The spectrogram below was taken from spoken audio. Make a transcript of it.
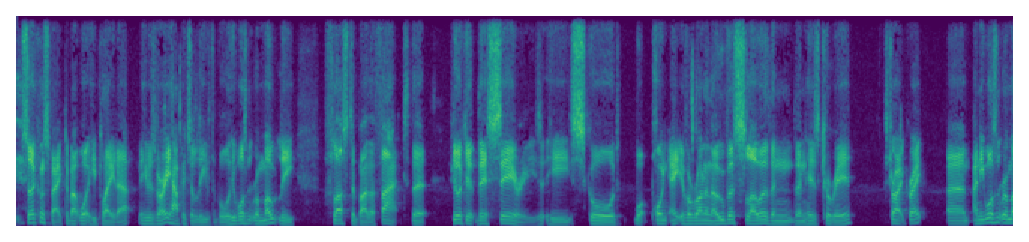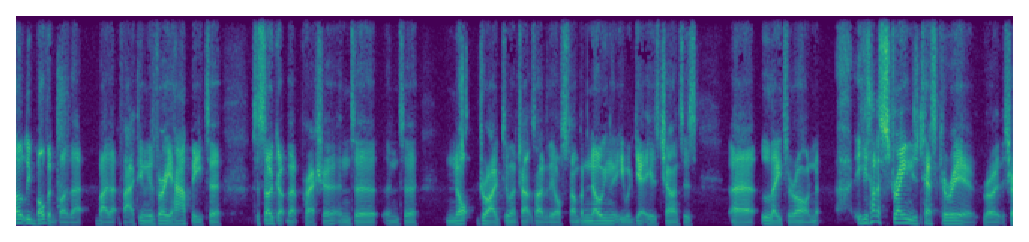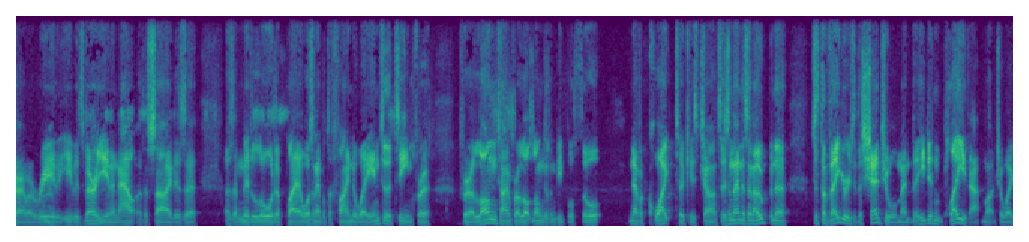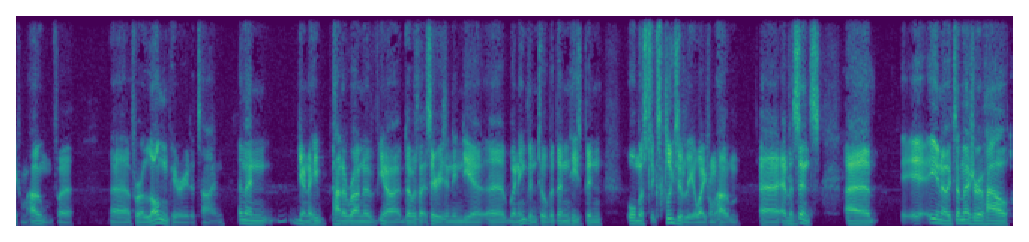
circumspect about what he played at. He was very happy to leave the ball. He wasn't remotely flustered by the fact that if you look at this series, he scored what 0.8 of a run and over slower than than his career strike rate, um, and he wasn't remotely bothered by that by that fact. He was very happy to to soak up that pressure and to and to not drive too much outside of the off stump, and knowing that he would get his chances uh, later on. He's had a strange Test career, Rohit Sharma. Really, he was very in and out of the side as a as a middle order player. wasn't able to find a way into the team for for a long time, for a lot longer than people thought. Never quite took his chances, and then as an opener, just the vagaries of the schedule meant that he didn't play that much away from home for uh, for a long period of time. And then, you know, he had a run of, you know, there was that series in India uh, when England tour, but then he's been almost exclusively away from home uh, ever mm. since. Uh, it, you know, it's a measure of how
